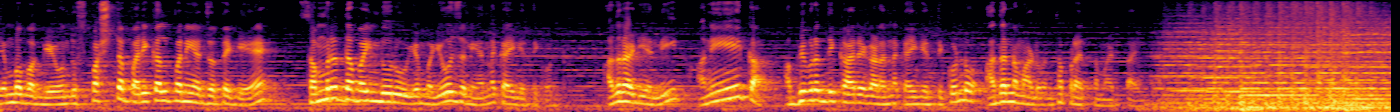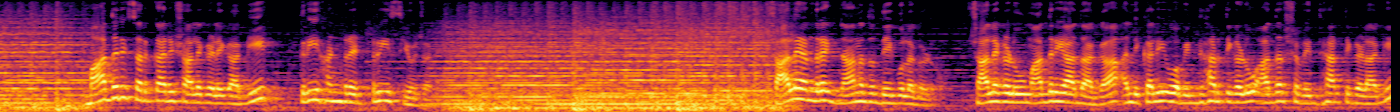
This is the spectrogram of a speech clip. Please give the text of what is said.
ಎಂಬ ಬಗ್ಗೆ ಒಂದು ಸ್ಪಷ್ಟ ಪರಿಕಲ್ಪನೆಯ ಜೊತೆಗೆ ಸಮೃದ್ಧ ಬೈಂದೂರು ಎಂಬ ಯೋಜನೆಯನ್ನು ಕೈಗೆತ್ತಿಕೊಂಡು. ಅದರ ಅಡಿಯಲ್ಲಿ ಅನೇಕ ಅಭಿವೃದ್ಧಿ ಕಾರ್ಯಗಳನ್ನು ಕೈಗೆತ್ತಿಕೊಂಡು ಅದನ್ನು ಮಾಡುವಂಥ ಪ್ರಯತ್ನ ಮಾಡ್ತಾ ಇದ್ದಾರೆ ಮಾದರಿ ಸರ್ಕಾರಿ ಶಾಲೆಗಳಿಗಾಗಿ ತ್ರೀ ಹಂಡ್ರೆಡ್ ಟ್ರೀಸ್ ಯೋಜನೆ. ಶಾಲೆ ಅಂದರೆ ಜ್ಞಾನದ ದೇಗುಲಗಳು. ಶಾಲೆಗಳು ಮಾದರಿಯಾದಾಗ ಅಲ್ಲಿ ಕಲಿಯುವ ವಿದ್ಯಾರ್ಥಿಗಳು, ಆದರ್ಶ ವಿದ್ಯಾರ್ಥಿಗಳಾಗಿ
